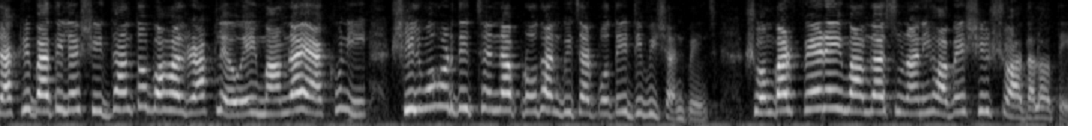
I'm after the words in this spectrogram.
চাকরি বাতিলের সিদ্ধান্ত বহাল রাখলেও এই মামলায় এখনই শিলমোহর দিচ্ছেন না প্রধান বিচারপতি ডিভিশন বেঞ্চ। সোমবার ফের এই মামলার শুনানি হবে শীর্ষ আদালতে।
